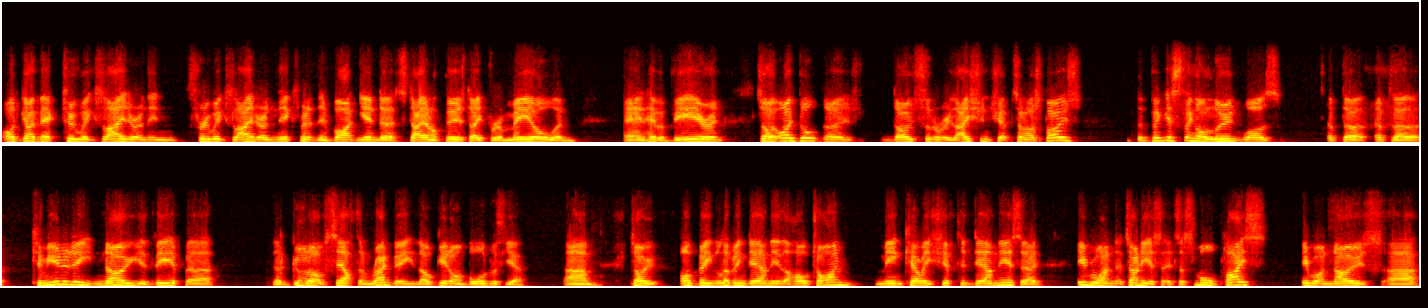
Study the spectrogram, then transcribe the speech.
I'd go back two weeks later, and then three weeks later, and the next minute they're inviting you in to stay on a Thursday for a meal and and have a beer. And so I built those those sort of relationships. And I suppose the biggest thing I learned was if the if the community know you're there for the good of Southland rugby, they'll get on board with you. Um, so I've been living down there the whole time. Me and Kelly shifted down there, so everyone it's only a, it's a small place. Everyone knows. Uh,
